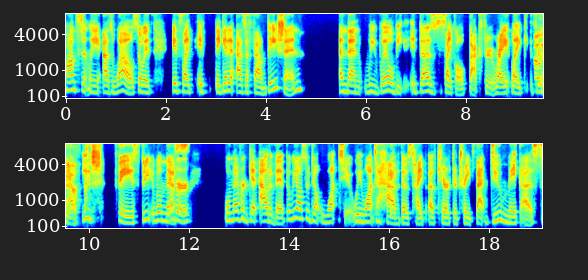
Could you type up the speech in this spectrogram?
constantly as well so it it's like if they get it as a foundation and then we will be it does cycle back through right like oh, throughout oh, yeah. each phase three we'll never yes. We'll never get out of it but we also don't want to. We want to have those type of character traits that do make us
